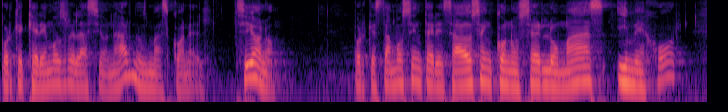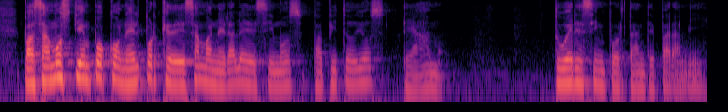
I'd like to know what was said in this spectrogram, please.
porque queremos relacionarnos más con Él. ¿Sí o no? Porque estamos interesados en conocerlo más y mejor. Pasamos tiempo con Él porque de esa manera le decimos, papito Dios, te amo. Tú eres importante para mí.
